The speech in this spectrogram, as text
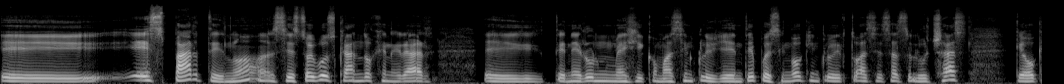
eh, es parte, ¿no? Si estoy buscando generar... Eh, tener un México más incluyente, pues tengo que incluir todas esas luchas que, ok,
